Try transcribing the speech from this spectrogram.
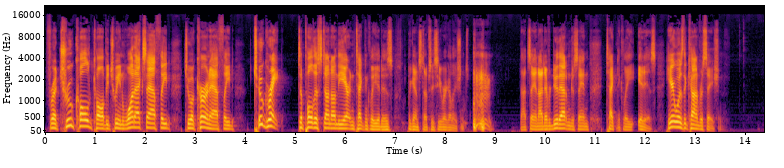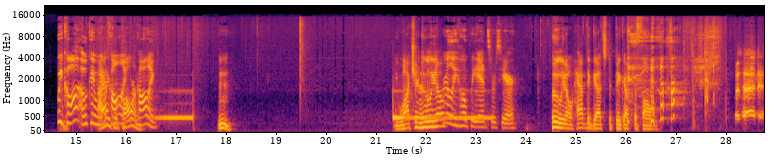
for a true cold call between one ex athlete to a current athlete, too great to pull this stunt on the air. And technically, it is against FCC regulations. Not saying I'd ever do that. I'm just saying technically it is. Here was the conversation. We call? Okay, we are calling. We're, we're calling. Hmm. You watching Julio? I really hope he answers here. Julio, have the guts to pick up the phone. What's happening?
